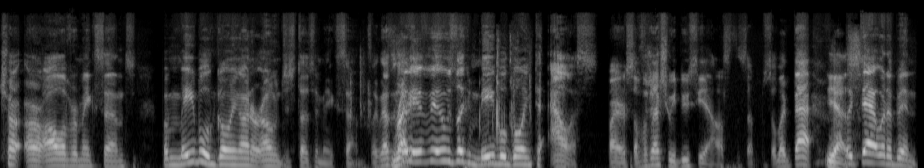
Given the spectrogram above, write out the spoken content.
Char- or Oliver makes sense, but Mabel going on her own just doesn't make sense. Like that's Right. like if it was like Mabel going to Alice by herself, which actually we do see Alice this episode, like that. Yes. Like that would have been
